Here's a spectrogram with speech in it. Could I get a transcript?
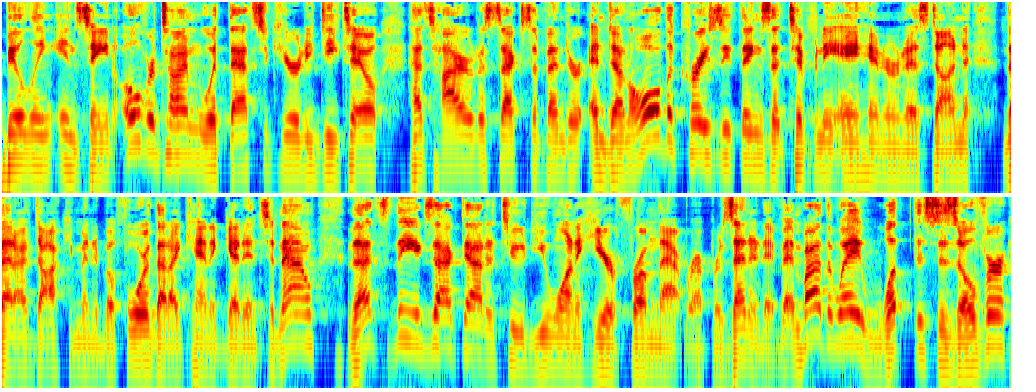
billing insane overtime with that security detail has hired a sex offender and done all the crazy things that Tiffany A. Has done that I've documented before that I can't get into now. That's the exact attitude you want to hear from that representative. And by the way, what this is over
